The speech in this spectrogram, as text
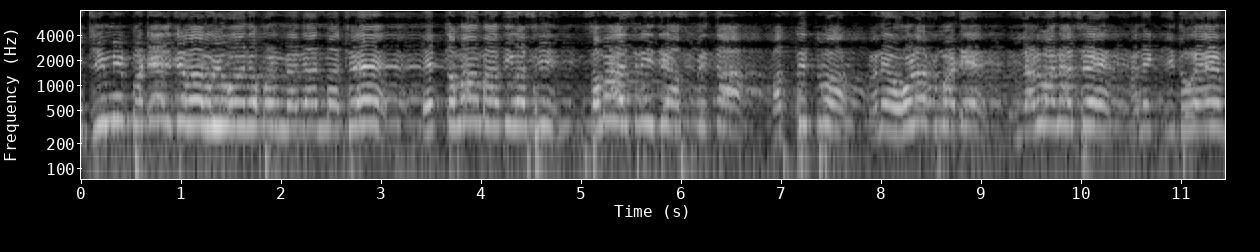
જીમી પટેલ જેવા યુવાનો પણ મેદાનમાં છે. એ તમામ આદિવાસી સમાજની જે અસ્મિતા, અસ્તિત્વ અને ઓળખ માટે લડવાના છે અને કીધું એમ,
